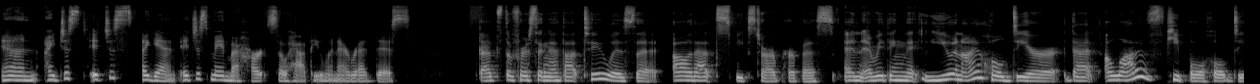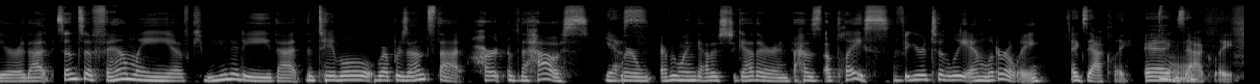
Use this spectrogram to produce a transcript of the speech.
And I just, it just, again, it just made my heart so happy when I read this that's the first thing I thought too was that, oh, that speaks to our purpose and everything that you and I hold dear, that a lot of people hold dear, that sense of family, of community, that the table represents that heart of the house yes. where everyone gathers together and has a place, figuratively and literally. Exactly. Exactly.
